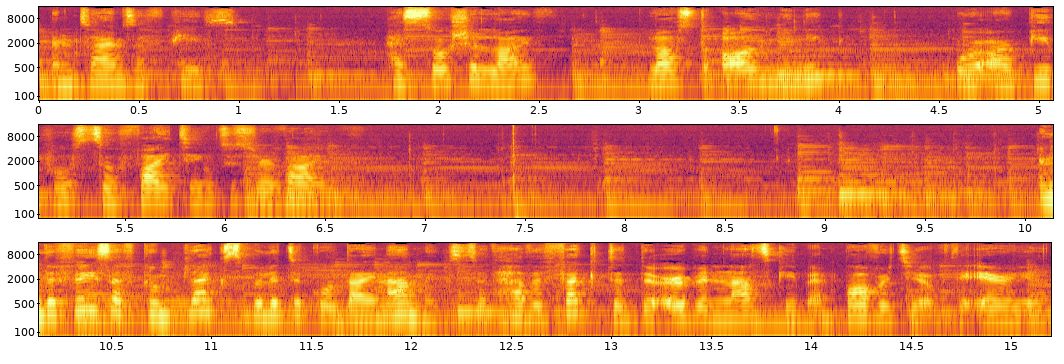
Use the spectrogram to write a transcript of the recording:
in times of peace? Has social life lost all meaning, or are people still fighting to survive? In the face of complex political dynamics that have affected the urban landscape and poverty of the area,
